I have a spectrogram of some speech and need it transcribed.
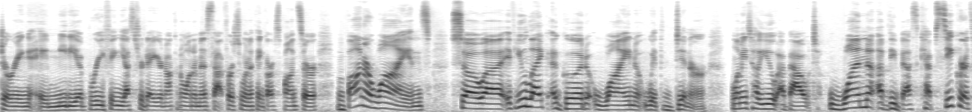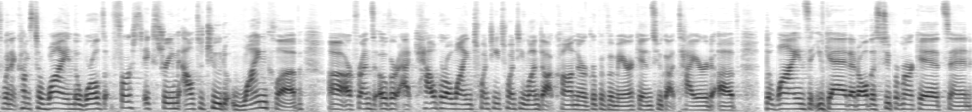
during a media briefing yesterday. You're not going to want to miss that. First, we want to thank our sponsor, Bonner Wines. So, uh, if you like a good wine with dinner, let me tell you about one of the best kept secrets when it comes to wine, the world's first extreme altitude wine club. Uh, our friends over at cowgirlwine2021.com, they're a group of Americans who got tired of the wines that you get at all the supermarkets and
